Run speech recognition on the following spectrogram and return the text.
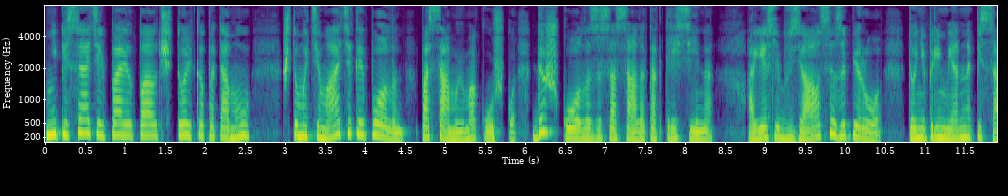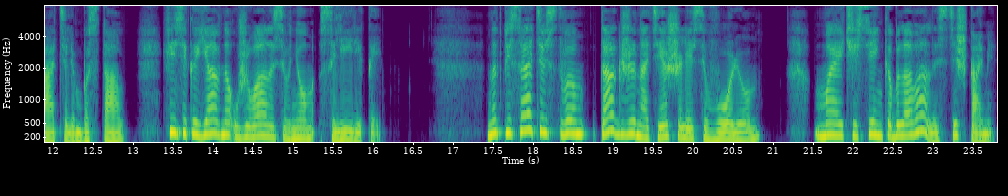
не писатель Павел Павлович только потому, что математикой полон по самую макушку, да школа засосала, как трясина. А если б взялся за перо, то непременно писателем бы стал. Физика явно уживалась в нем с лирикой. Над писательством также натешились волю. Майя частенько баловалась стишками.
